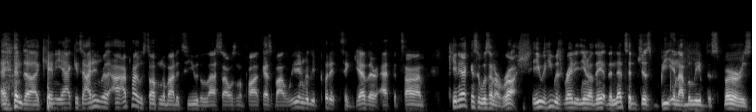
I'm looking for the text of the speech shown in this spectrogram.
and uh, Kenny Atkinson. I didn't really. I, I probably was talking about it to you the last time I was on the podcast, but we didn't really put it together at the time. Kenny Atkinson was in a rush. He he was ready. You know, they, the Nets had just beaten, I believe, the Spurs,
